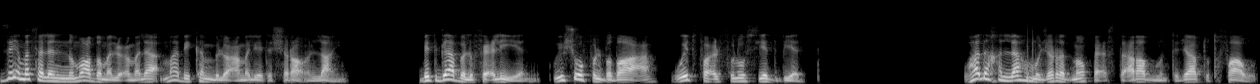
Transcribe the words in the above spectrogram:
زي مثلا انه معظم العملاء ما بيكملوا عملية الشراء أونلاين بيتقابلوا فعليا ويشوفوا البضاعة ويدفعوا الفلوس يد بيد. وهذا خلاهم مجرد موقع استعراض منتجات وتفاوض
